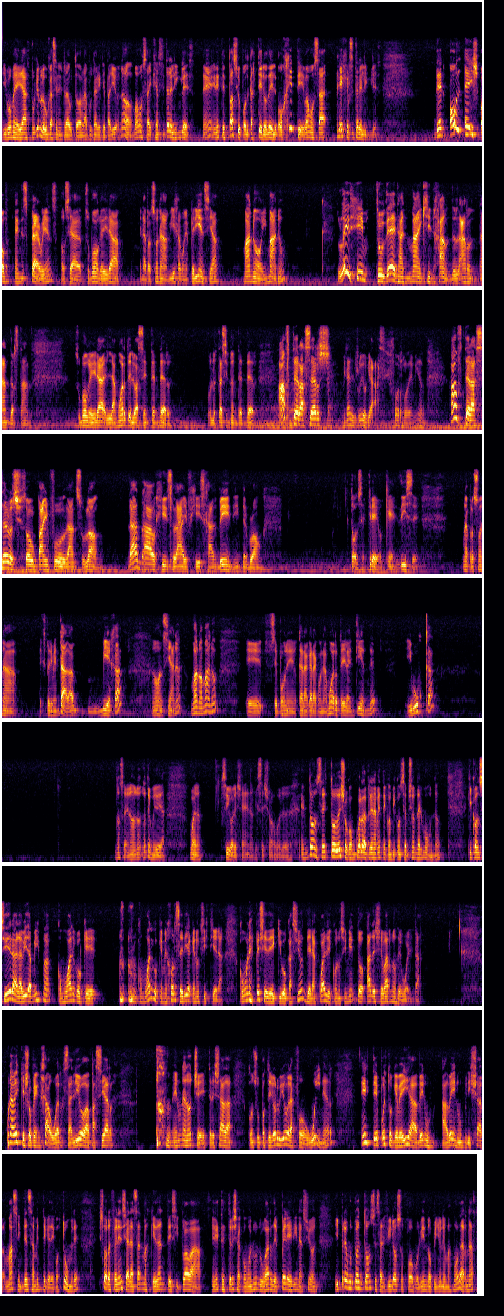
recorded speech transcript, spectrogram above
Y vos me dirás, ¿por qué no lo buscas en el traductor, la puta que te parió? No, vamos a ejercitar el inglés. ¿eh? En este espacio podcastero del ojete vamos a ejercitar el inglés. Then old age of experience, o sea, supongo que dirá la persona vieja con experiencia, mano y mano, Lead him to death and make him under- understand. Supongo que dirá, la muerte lo hace entender. O lo está haciendo entender. After a search... Mirá el ruido que hace, forro de mierda. After a search so painful and so long, that all his life he has been in the wrong, Entonces, creo que dice una persona experimentada, vieja, ¿no? anciana, mano a mano, eh, se pone cara a cara con la muerte, la entiende, y busca... No sé, no, no, no tengo idea. Bueno, sigo leyendo, qué sé yo, boludo. Entonces, todo ello concuerda plenamente con mi concepción del mundo, que considera a la vida misma como algo que como algo que mejor sería que no existiera, como una especie de equivocación de la cual el conocimiento ha de llevarnos de vuelta. Una vez que Schopenhauer salió a pasear en una noche estrellada con su posterior biógrafo Wiener, este, puesto que veía a Venus, a Venus brillar más intensamente que de costumbre, hizo referencia a las almas que Dante situaba en esta estrella como en un lugar de peregrinación y preguntó entonces al filósofo, volviendo a opiniones más modernas,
